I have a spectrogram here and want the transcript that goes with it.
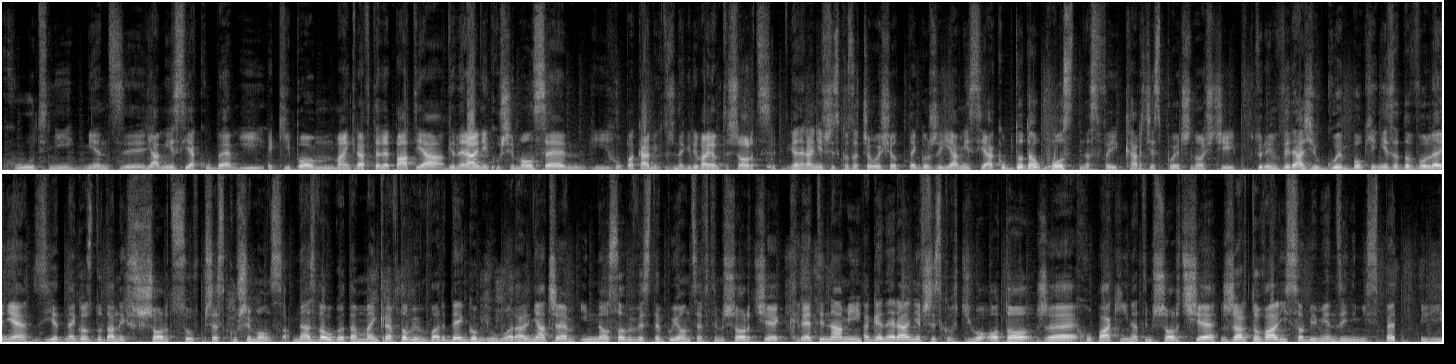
kłótni między Jamie z Jakubem i ekipą Minecraft Telepatia, generalnie Kuszymonsem i chłopakami, którzy nagrywają te shortsy. Generalnie wszystko zaczęło się od tego, że Jamies Jakub dodał post na swojej karcie społeczności, w którym wyraził głębokie niezadowolenie z jednego z dodanych shortsów przez Kuszymonsa. Nazwał go tam minecraftowym wardęgą i umoralniaczem, inne osoby występujące w tym shorcie kretynami, a generalnie wszystko chodziło o to, że chłopaki na tym shortcie żartowali sobie m.in. z pedofilii,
